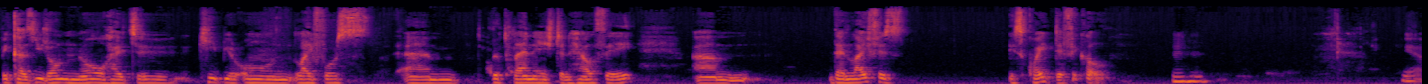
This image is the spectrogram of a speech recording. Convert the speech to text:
because you don't know how to keep your own life force um, replenished and healthy, um, then life is is quite difficult. Mm-hmm. Yeah,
